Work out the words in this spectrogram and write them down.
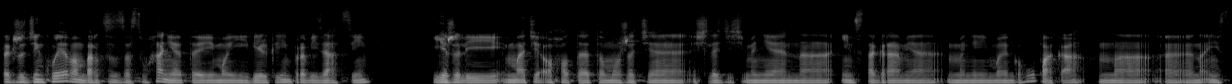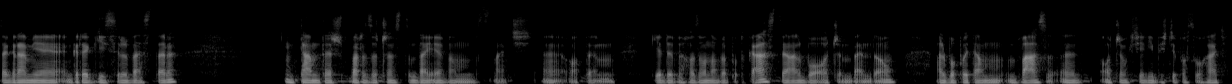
Także dziękuję Wam bardzo za słuchanie tej mojej wielkiej improwizacji. Jeżeli macie ochotę, to możecie śledzić mnie na Instagramie, mnie i mojego chłopaka, na, e, na Instagramie Gregi Sylwester. Tam też bardzo często daję Wam znać e, o tym, kiedy wychodzą nowe podcasty albo o czym będą albo pytam Was, e, o czym chcielibyście posłuchać.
